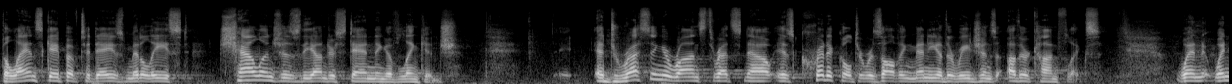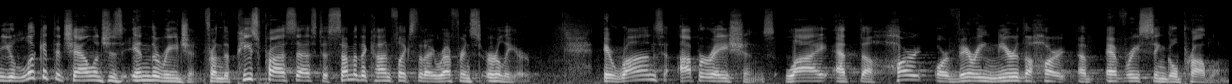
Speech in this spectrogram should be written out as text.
The landscape of today's Middle East challenges the understanding of linkage. Addressing Iran's threats now is critical to resolving many of the region's other conflicts. When, when you look at the challenges in the region, from the peace process to some of the conflicts that I referenced earlier, Iran's operations lie at the heart or very near the heart of every single problem.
